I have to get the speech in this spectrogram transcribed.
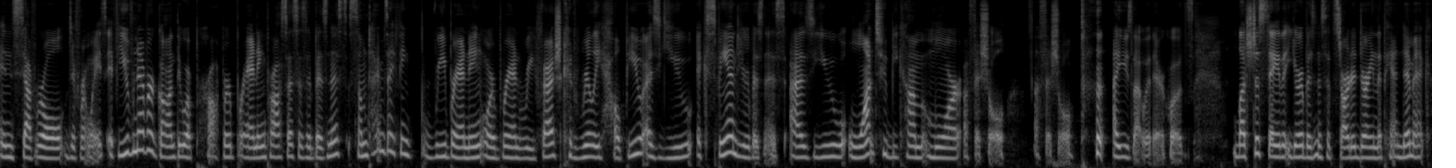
in several different ways. If you've never gone through a proper branding process as a business, sometimes I think rebranding or brand refresh could really help you as you expand your business, as you want to become more official. Official. I use that with air quotes let's just say that your business had started during the pandemic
